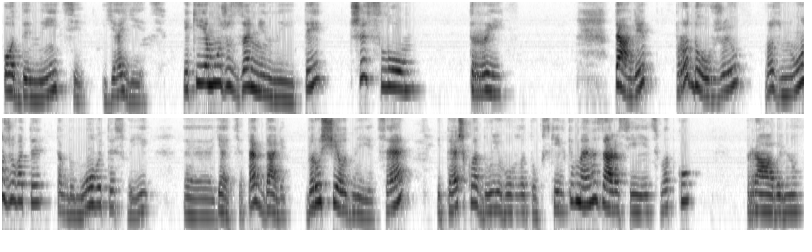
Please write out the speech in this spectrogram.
одиниці яєць, які я можу замінити числом 3. Далі продовжую розмножувати, так би мовити, свої е, яйця. Так, далі. Беру ще одне яйце і теж кладу його в лоток. Скільки в мене зараз яєць в лотку? Правильно,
